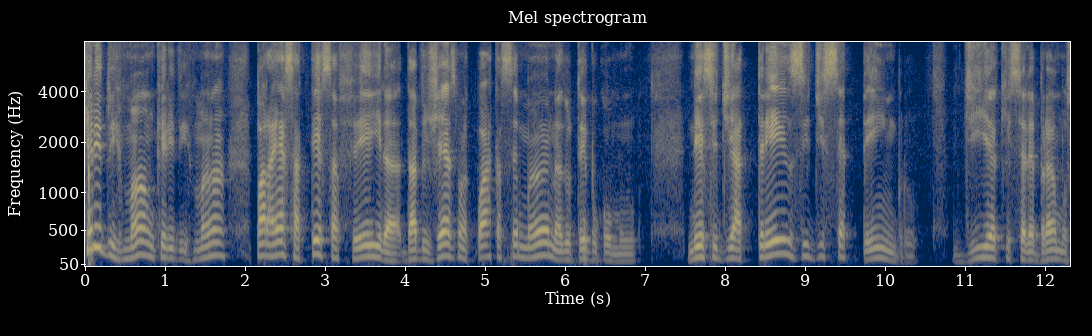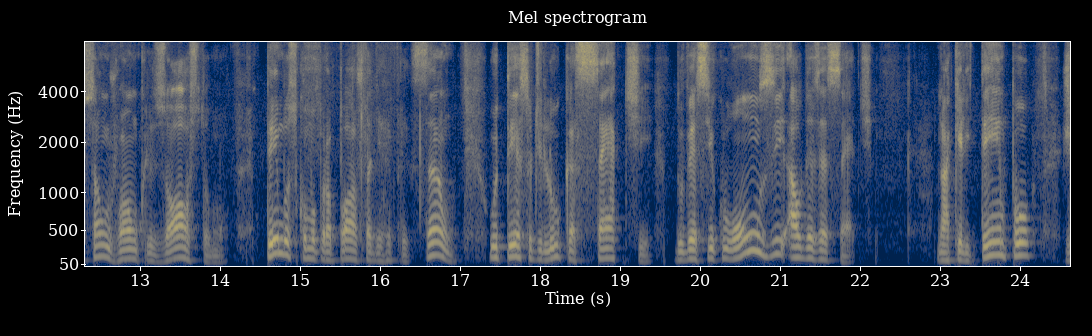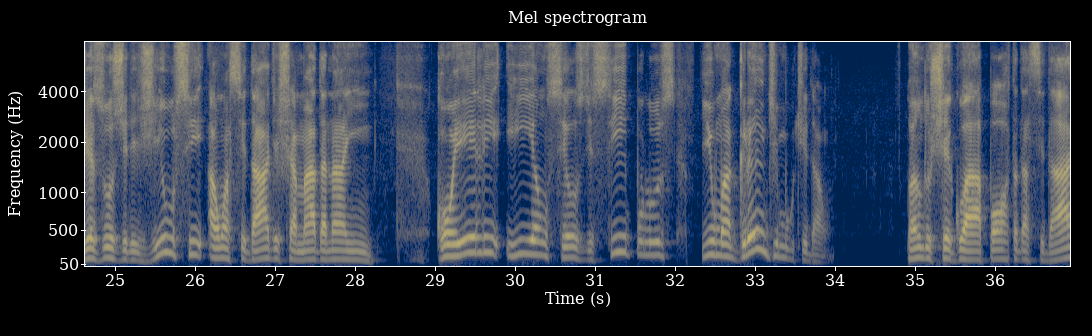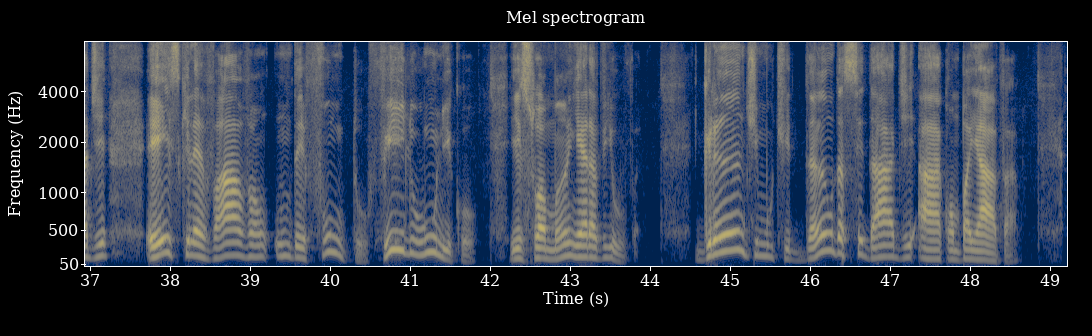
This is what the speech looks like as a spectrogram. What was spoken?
Querido irmão, querida irmã, para essa terça-feira da 24ª semana do tempo comum, nesse dia 13 de setembro, dia que celebramos São João Crisóstomo, temos como proposta de reflexão o texto de Lucas 7, do versículo 11 ao 17. Naquele tempo, Jesus dirigiu-se a uma cidade chamada Naim com ele iam seus discípulos e uma grande multidão. Quando chegou à porta da cidade, eis que levavam um defunto, filho único, e sua mãe era viúva. Grande multidão da cidade a acompanhava.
